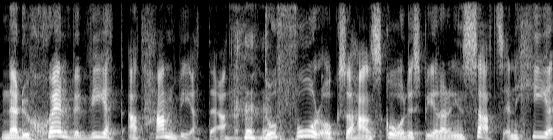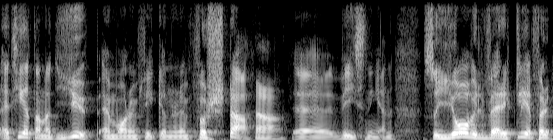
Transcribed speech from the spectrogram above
när du själv vet att han vet det, då får också hans skådespelarinsats en he ett helt annat djup än vad den fick under den första eh, visningen. Så jag vill verkligen, för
